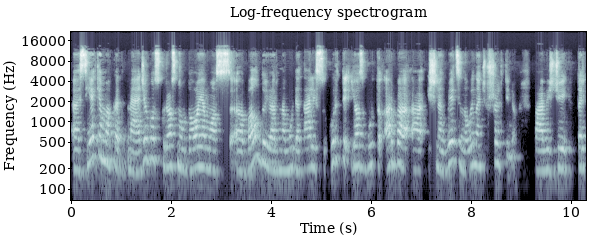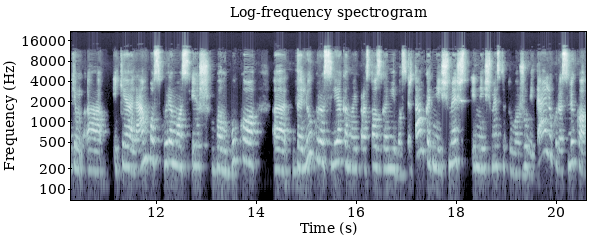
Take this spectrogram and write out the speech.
Siekiama, kad medžiagos, kurios naudojamos baldui ar namų detaliai sukurti, jos būtų arba iš lengvai atsinaujinančių šaltinių. Pavyzdžiui, tarkim, IKEA lempos kūriamos iš bambuko dalių, kurios lieka nuo įprastos gamybos. Ir tam, kad neišmesti, neišmesti tų mažų vytelių, kurios liko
